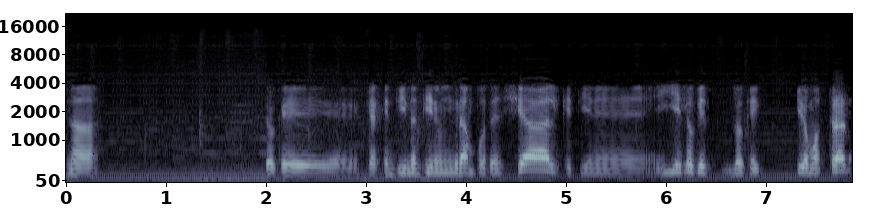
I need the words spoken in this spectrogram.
nada, creo que, que Argentina tiene un gran potencial, que tiene y es lo que lo que quiero mostrar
